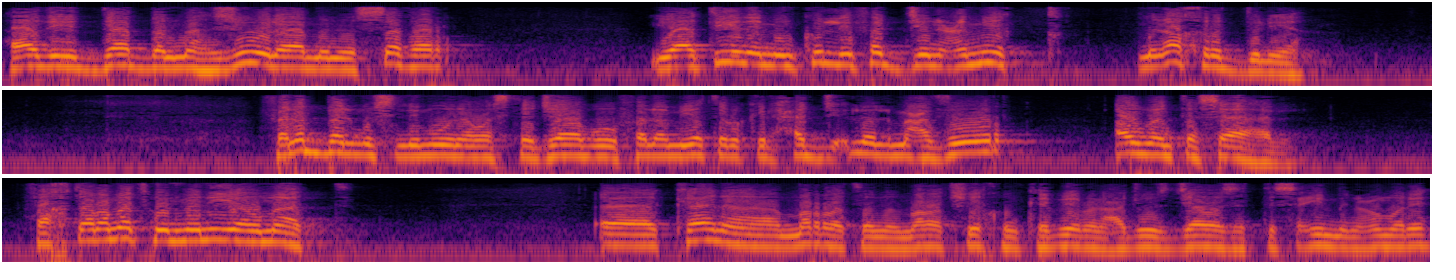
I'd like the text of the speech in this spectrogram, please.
هذه الدابة المهزولة من السفر يأتين من كل فج عميق من آخر الدنيا. فلبى المسلمون واستجابوا فلم يترك الحج إلا المعذور أو من تساهل. فاخترمته المنية ومات. كان مرة من مرض شيخ كبير عجوز جاوز التسعين من عمره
